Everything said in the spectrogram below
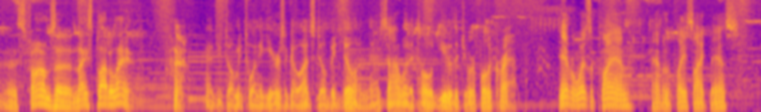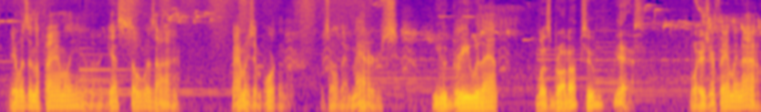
Uh, this farm's a nice plot of land. Huh. Had you told me 20 years ago I'd still be doing this, I would have told you that you were full of crap. Never was a plan, having a place like this. It was in the family, and I guess so was I. Family's important. It's all that matters. You agree with that? Was brought up to, yes. Where's your family now?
